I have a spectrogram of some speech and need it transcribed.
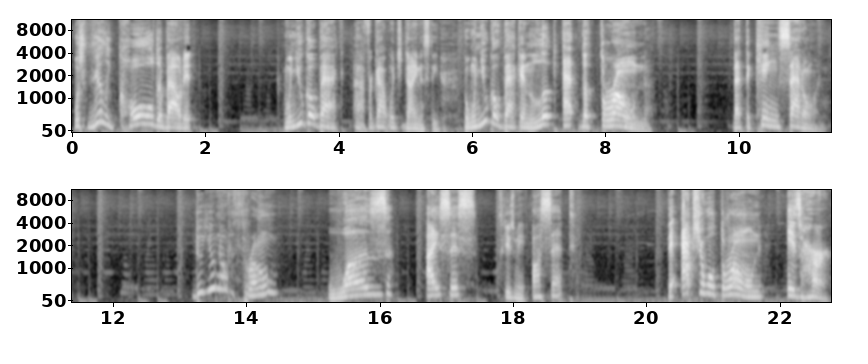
What's really cold about it, when you go back, I forgot which dynasty, but when you go back and look at the throne that the king sat on, do you know the throne was Isis? Excuse me, Osset? The actual throne is her.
